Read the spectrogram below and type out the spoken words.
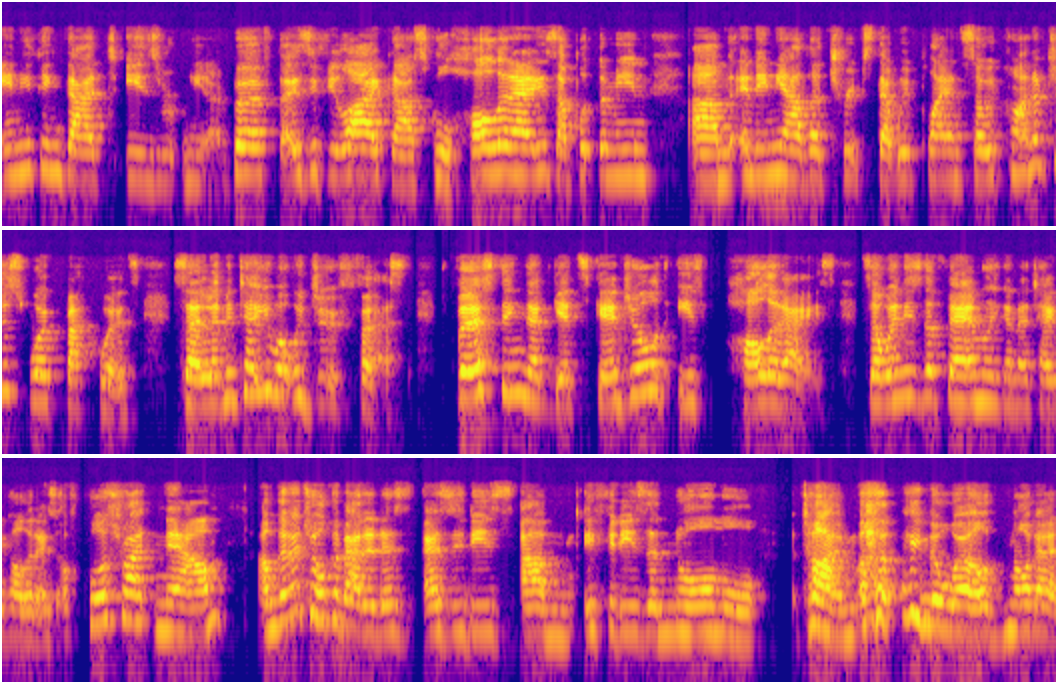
anything that is, you know, birthdays, if you like, uh, school holidays, I put them in, um, and any other trips that we plan. So we kind of just work backwards. So let me tell you what we do first. First thing that gets scheduled is holidays. So when is the family going to take holidays? Of course, right now, I'm going to talk about it as, as it is, um, if it is a normal time in the world, not a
